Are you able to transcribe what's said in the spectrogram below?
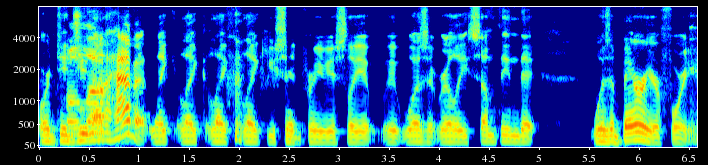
or did well, you not uh, have it like like like like you said previously it, it wasn't really something that was a barrier for you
